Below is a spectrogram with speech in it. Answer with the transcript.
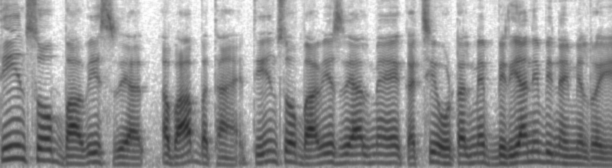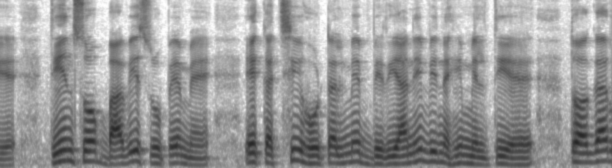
तीन सौ बाईस रियाल। अब आप बताएँ, तीन सौ बाईस रियाल में एक अच्छी होटल में बिरयानी भी नहीं मिल रही है। तीन सौ बाईस रुपये में एक अच्छी होटल में बिरयानी भी नहीं मिलती है। तो अगर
